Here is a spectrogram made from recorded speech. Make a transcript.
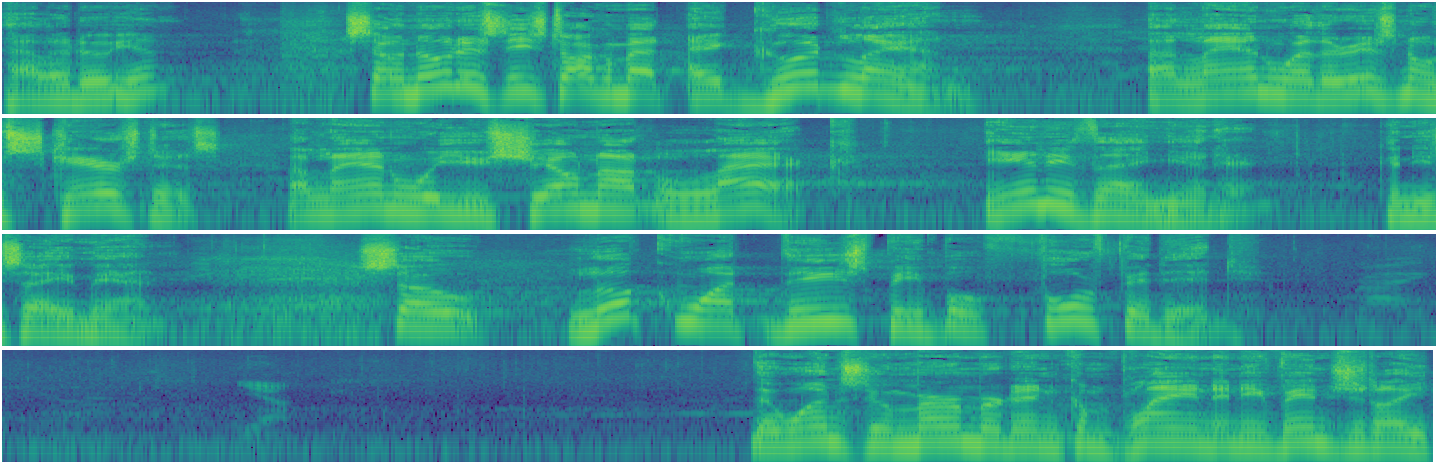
Hallelujah. So notice he's talking about a good land, a land where there is no scarceness, a land where you shall not lack anything in it. Can you say amen? amen. So look what these people forfeited. The ones who murmured and complained and eventually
